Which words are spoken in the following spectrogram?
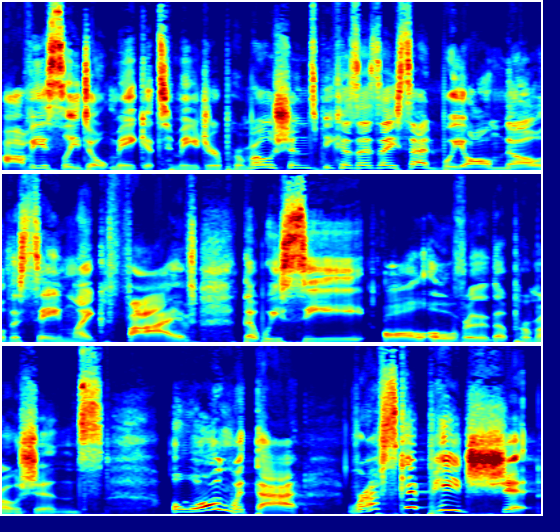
obviously don't make it to major promotions because as I said, we all know the same like five that we see all over the promotions. Along with that, refs get paid shit.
